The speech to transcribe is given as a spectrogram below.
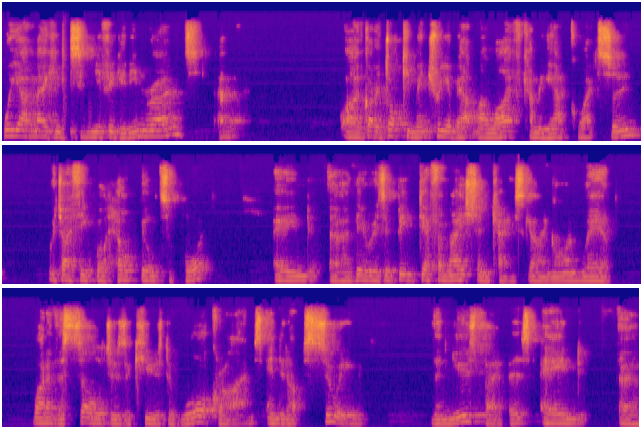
We are making significant inroads. Uh, I've got a documentary about my life coming out quite soon, which I think will help build support. And uh, there is a big defamation case going on where one of the soldiers accused of war crimes ended up suing the newspapers and uh,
